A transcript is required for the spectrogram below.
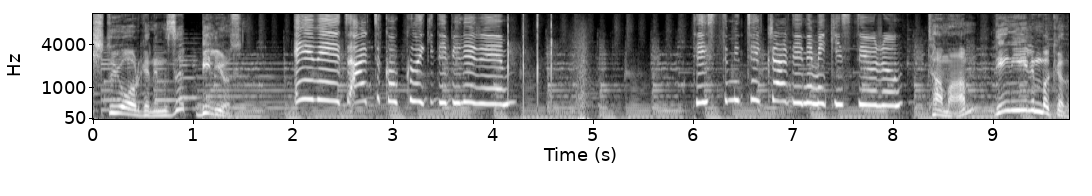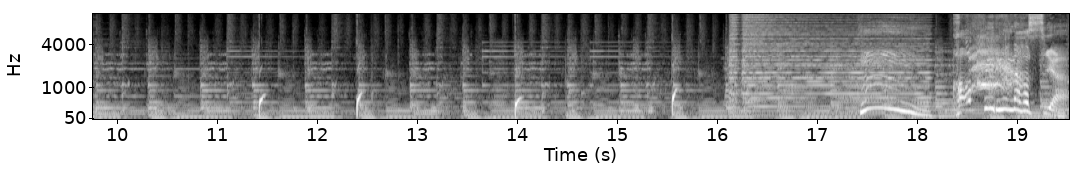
5 duyu organımızı biliyorsun. Evet artık okula gidebilirim. Testimi tekrar denemek istiyorum. Tamam, deneyelim bakalım. Hmm, aferin Asya.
